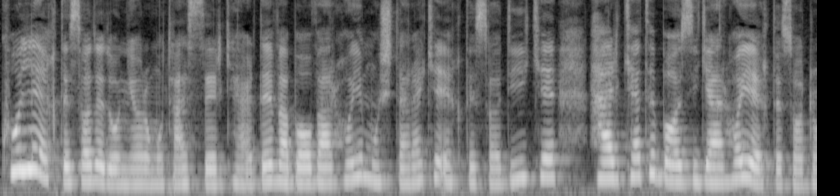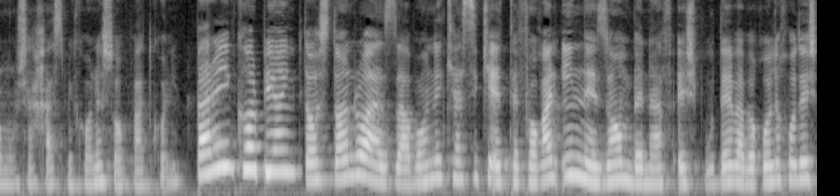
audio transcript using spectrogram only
کل اقتصاد دنیا رو متاثر کرده و باورهای مشترک اقتصادی که حرکت بازیگرهای اقتصاد رو مشخص می‌کنه صحبت کنیم. برای این کار بیاین داستان رو از زبان کسی که اتفاقا این نظام به نفعش بوده و به قول خودش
